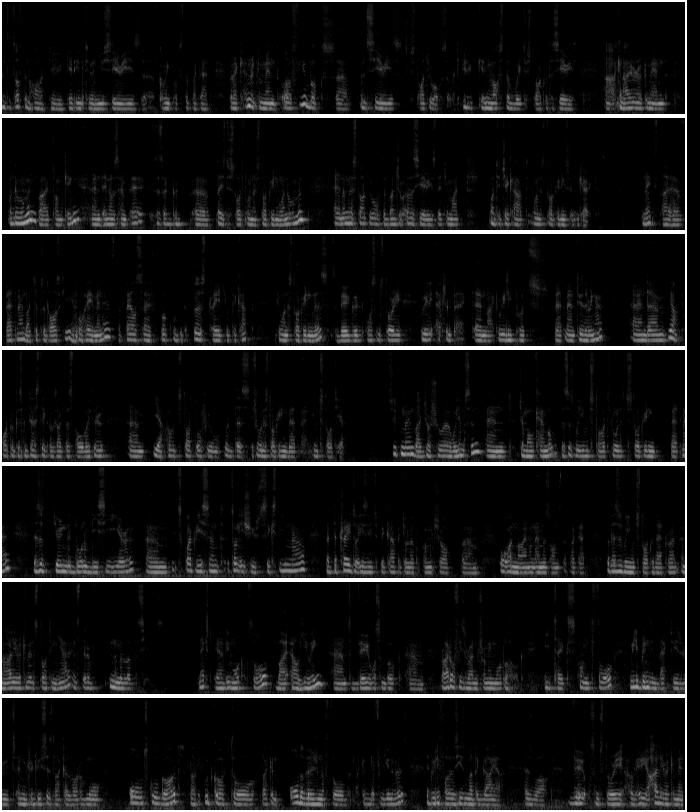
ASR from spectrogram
since it's often hard to get into a new series of comic books, stuff like that, what I can recommend a few books uh, and series to start you off. So, like if you're getting lost of where to start with a series, uh, I can highly recommend Wonder Woman by Tom King and Daniel Sampere. This is a good uh, place to start if and start reading Wonder Woman. And I'm going to start you off with a bunch of other series that you might want to check out if you want to start reading certain characters. Next, I have Batman by Chip Zdarsky and Jorge Jimenez. The Failsafe book will be the first trade you pick up if you want to start reading this. It's a very good, awesome story, really action-packed, and like really puts Batman to the ringer. And um, yeah, the artwork is fantastic. Looks like this the whole way through. Um, yeah, I would start off you with this. If you want to start reading Batman, you would start here. Superman by Joshua Williamson and Jamal Campbell. This is where you would start if you wanted to start reading Batman. This is during the dawn of DC era. Um, it's quite recent. It's on issue 16 now, but the trades are easy to pick up at your local comic shop um, or online on Amazon, stuff like that. But this is where you would start with that run, and I highly recommend starting here instead of in the middle of the series. Next, we have Immortal Thor by Al Ewing. Um, it's a very awesome book. Um, right off his run from Immortal Hulk, he takes on Thor, really brings him back to his roots, and introduces like a lot of more old school god, like the Utgard Thor, like an older version of Thor, but like a different universe. It really follows his mother Gaia as well. Very awesome story. I would really, highly recommend.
